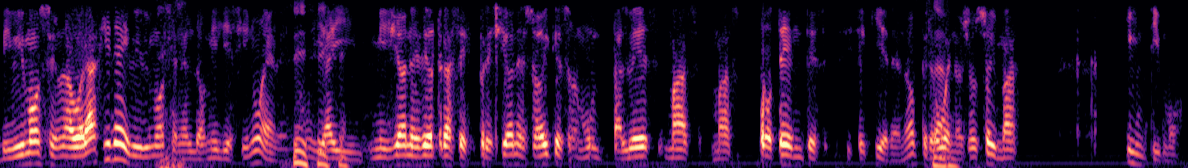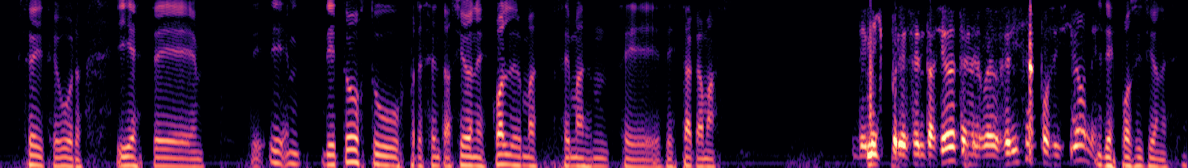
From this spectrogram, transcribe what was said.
vivimos en una vorágine y vivimos en el 2019 y hay millones de otras expresiones hoy que son tal vez más más potentes si se quiere no pero bueno yo soy más íntimo. Sí seguro. Y este de, eh, de todas tus presentaciones cuál más se más se destaca más de mis presentaciones te referís a exposiciones. De exposiciones sí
